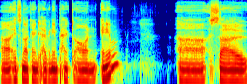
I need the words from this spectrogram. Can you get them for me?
Uh, it's not going to have an impact on any of them. Uh, so,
